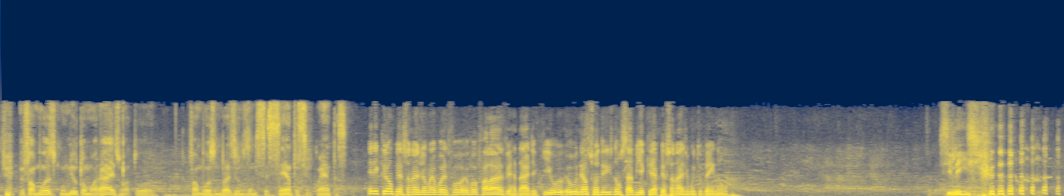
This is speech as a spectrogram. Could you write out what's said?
filme famoso com Milton Moraes, um ator famoso no Brasil nos anos 60, 50. Ele criou um personagem, mas eu vou, eu vou, falar a verdade aqui. O, o, Nelson Rodrigues não sabia criar personagem muito bem, não. Silêncio.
